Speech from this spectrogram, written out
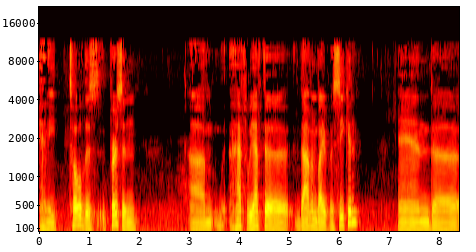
and he told this person um, have we have to daven by Vasikin, and uh,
